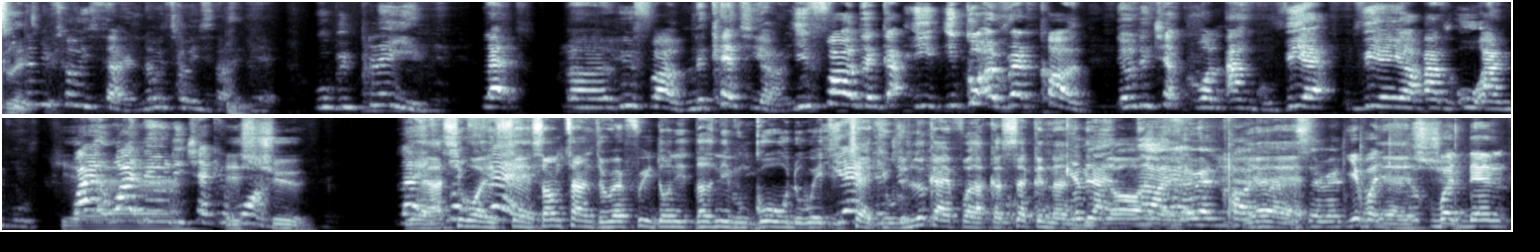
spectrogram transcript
him Let me tell you something. Let me tell you something. Yeah, we'll be playing like uh, who fouled Nketiah. He fouled the guy. He, he got a red card. They only checked one angle. VAR, VAR has all angles. Why? Why they only checking It's one? true. Like, yeah, I see not what he's saying. Sometimes the referee don't doesn't even go all the way to Yeah, check. they He will just- look at it for like a second and Yeah, be like, like, oh, nah, yeah. it's a red card. Yeah. It's a red Yeah, but Yeah, it's but then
